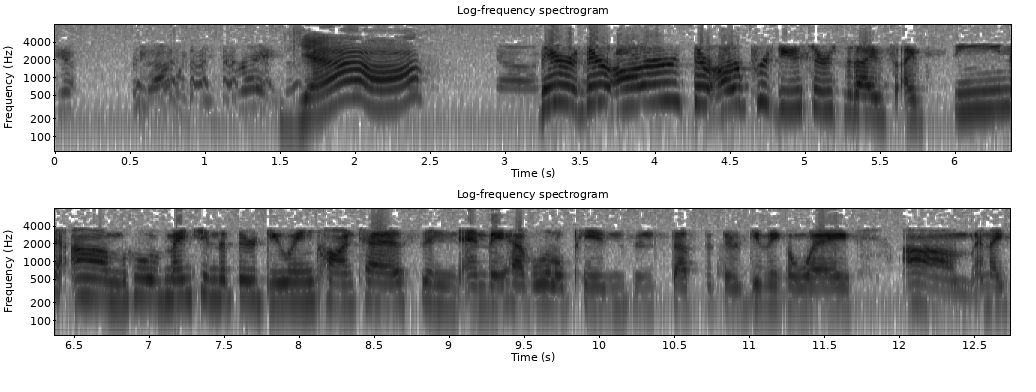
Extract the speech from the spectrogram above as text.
gifts, that would be great. Yeah. There, there are there are producers that I've I've seen um, who have mentioned that they're doing contests and and they have little pins and stuff that they're giving away. Um, and I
